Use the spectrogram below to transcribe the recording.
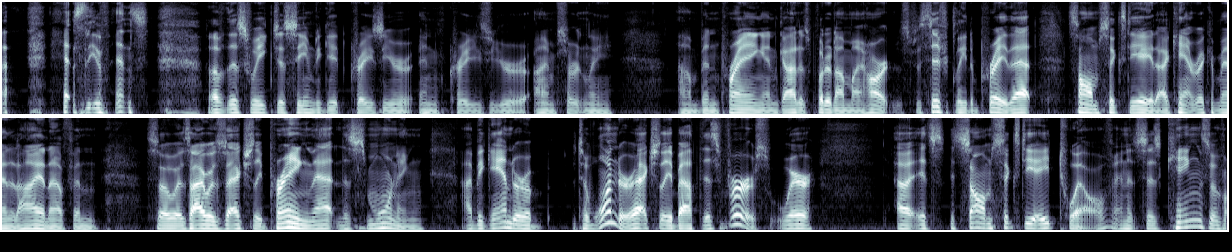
as the events of this week just seem to get crazier and crazier. I'm certainly um, been praying, and God has put it on my heart specifically to pray that Psalm 68. I can't recommend it high enough. And so, as I was actually praying that this morning, I began to to wonder actually about this verse where uh, it's it's Psalm 68, 12, and it says, "Kings of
